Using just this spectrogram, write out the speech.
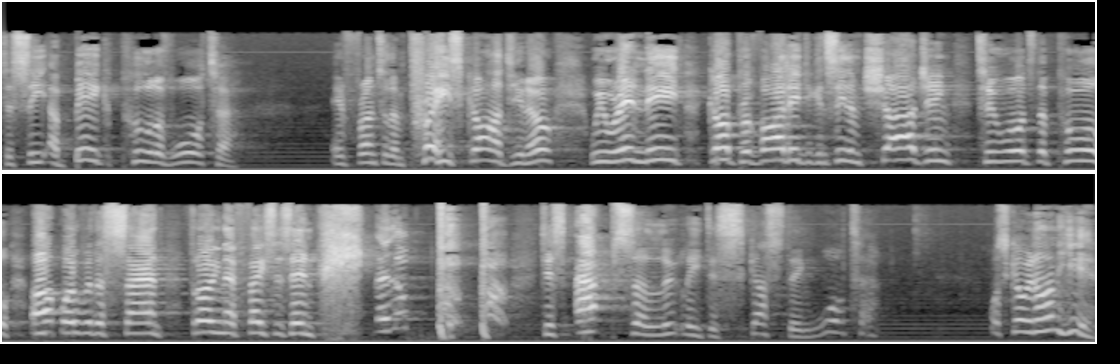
to see a big pool of water in front of them. Praise God, you know. We were in need. God provided. You can see them charging towards the pool, up over the sand, throwing their faces in. Just absolutely disgusting water. What's going on here?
